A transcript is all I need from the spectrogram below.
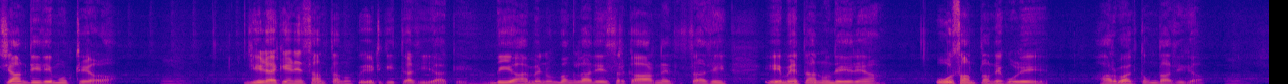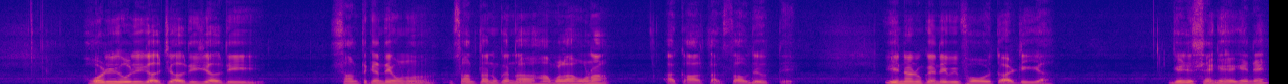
ਚਾਂਦੀ ਦੇ ਮੁੱਠੇ ਵਾਲਾ। ਜਿਹੜਾ ਕਿ ਇਹਨੇ ਸੰਤਾਂ ਨੂੰ ਭੇਟ ਕੀਤਾ ਸੀ ਜਾ ਕੇ, ਵੀ ਆ ਮੈਨੂੰ ਬੰਗਲਾਦੇਸ਼ ਸਰਕਾਰ ਨੇ ਦਿੱਤਾ ਸੀ, ਇਹ ਮੈਂ ਤੁਹਾਨੂੰ ਦੇ ਰਿਹਾ। ਉਹ ਸੰਤਾਂ ਦੇ ਕੋਲੇ ਹਰ ਵਕਤ ਹੁੰਦਾ ਸੀਗਾ। ਹੌਲੀ ਹੌਲੀ ਗੱਲ ਚੱਲਦੀ ਚੱਲਦੀ ਸੰਤ ਕਹਿੰਦੇ ਹੁਣ, ਸੰਤਾਂ ਨੂੰ ਕਹਿੰਦਾ ਹਮਲਾ ਹੋਣਾ ਅਕਾਲ ਤਖਤ ਸਾਹਿਬ ਦੇ ਉੱਤੇ। ਇਹਨਾਂ ਨੂੰ ਕਹਿੰਦੇ ਵੀ ਫੌਜ ਤੁਹਾਡੀ ਆ। ਜਿਹੜੇ ਸਿੰਘ ਹੈਗੇ ਨੇ,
